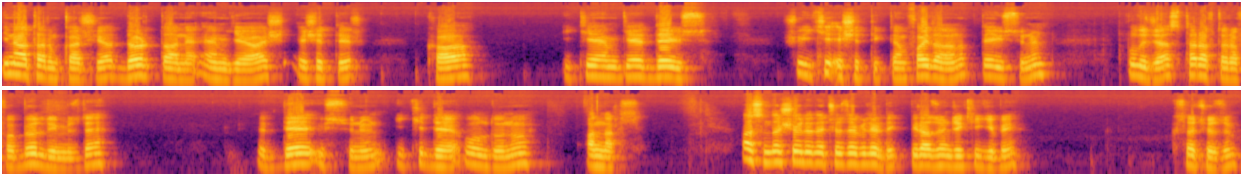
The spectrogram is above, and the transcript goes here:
Yine atarım karşıya. 4 tane MGH eşittir. K 2MG D üssü. Şu iki eşitlikten faydalanıp D üssünün bulacağız. Taraf tarafa böldüğümüzde D üssünün 2D olduğunu anlarız. Aslında şöyle de çözebilirdik. Biraz önceki gibi kısa çözüm.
